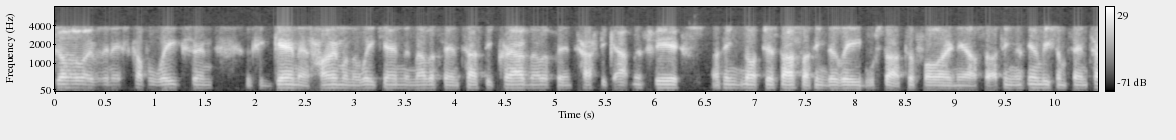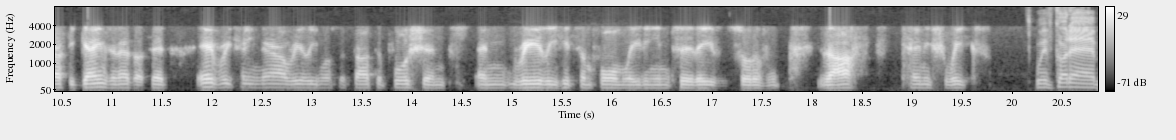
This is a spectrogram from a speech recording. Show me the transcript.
go over the next couple of weeks. And look again at home on the weekend, another fantastic crowd, another fantastic atmosphere. I think not just us, I think the league will start to follow now. So I think there's going to be some fantastic games. And as I said, every team now really wants to start to push and and really hit some form leading into these sort of last ten-ish weeks. We've got a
